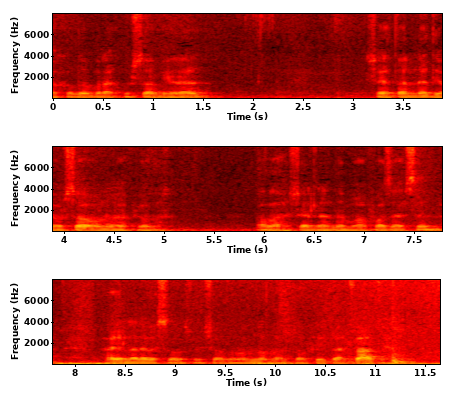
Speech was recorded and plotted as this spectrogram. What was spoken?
Akıllı bırakmışlar bir yere Şeytan ne diyorsa onu yapıyorlar. Allah şerlerinden muhafaza etsin. Hayırlara vesile olsun inşallah. Allah'a tevfik. Fatiha.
